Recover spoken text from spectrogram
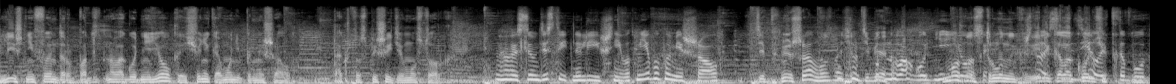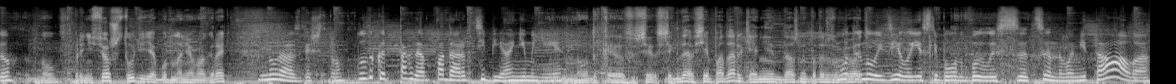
лишний фендер под новогодней елкой еще никому не помешал. Так что спешите в Мусторг. А если он действительно лишний, вот мне бы помешал. Тебе помешал, ну, значит, тебе можно струны Что или колокольчик. делать-то буду? Ну, принесешь в студию, я буду на нем играть. Ну, разве что. Ну, так это тогда подарок тебе, а не мне. Ну, так э, все- всегда все подарки, они должны Вот подразумевать... иное дело, если бы он был из ценного металла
